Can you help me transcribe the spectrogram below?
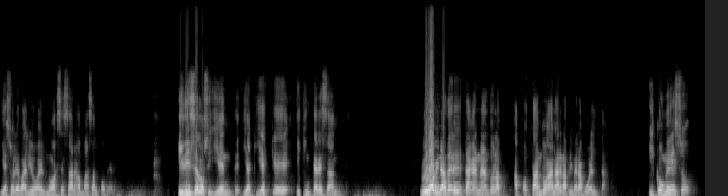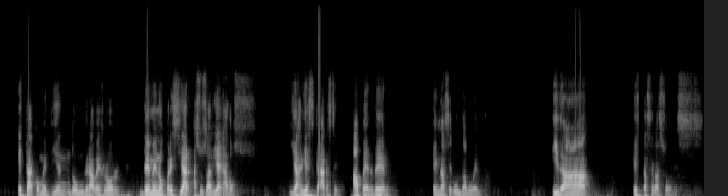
y eso le valió el no accesar jamás al poder. Y dice lo siguiente, y aquí es que es interesante. Luis Abinader está ganando, apostando a ganar en la primera vuelta, y con eso está cometiendo un grave error de menospreciar a sus aliados y arriesgarse a perder en la segunda vuelta. Y da estas razones.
